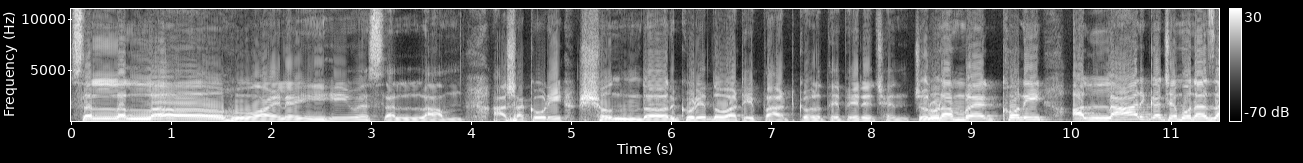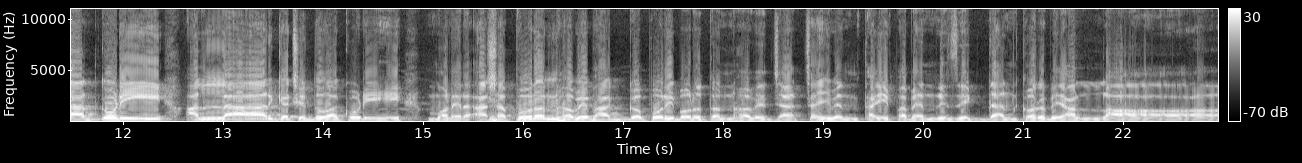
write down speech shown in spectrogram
সাল্লাল্লাহু আলাইহি ওয়াসাল্লাম। আশা করি সুন্দর করে দোয়াটি পাঠ করতে পেরেছেন। চলুন আমরা এক্ষুনি আল্লাহর কাছে মোনাজাত করি, আল্লাহর কাছে দোয়া করি। মনের আশা পূরণ হবে ভাগ্য পরিবর্তন হবে যা চাইবেন তাই পাবেন রিজিক দান করবে আল্লাহ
